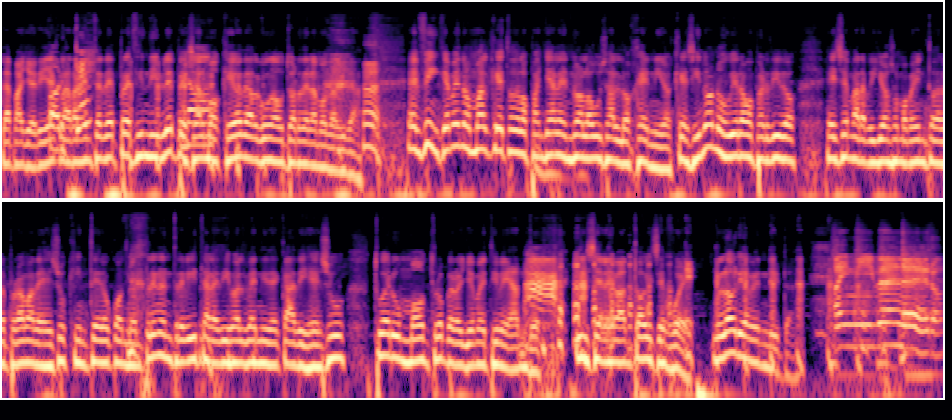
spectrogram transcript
la mayoría claramente desprescindible pese al mosqueo de algún autor de la modalidad. En fin, que menos mal que esto de los pañales no lo usan los genios, que si no nos hubiera hemos perdido ese maravilloso momento del programa de Jesús Quintero cuando en plena entrevista le dijo el Beni de Cádiz, Jesús, tú eres un monstruo, pero yo me estoy meando. Y se levantó y se fue. Gloria bendita. Ay, mi velero,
